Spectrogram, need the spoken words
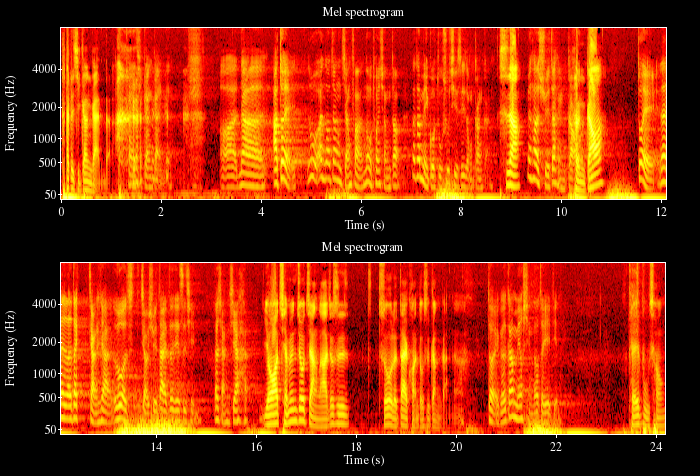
开得起杠杆的。开得起杠杆的。啊，那啊对，如果按照这样讲法，那我突然想到，那在美国读书其实是一种杠杆，是啊，因为他的学贷很高。很高啊。对，那再讲一下，如果是缴学贷这件事情，要想一下。有啊，前面就讲啦，就是所有的贷款都是杠杆啊。对，可是刚刚没有想到这一点，可以补充，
